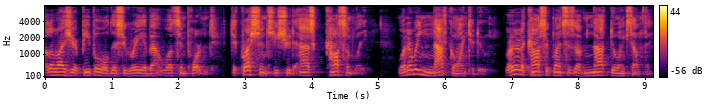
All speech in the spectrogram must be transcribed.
Otherwise, your people will disagree about what's important. The questions you should ask constantly What are we not going to do? What are the consequences of not doing something?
